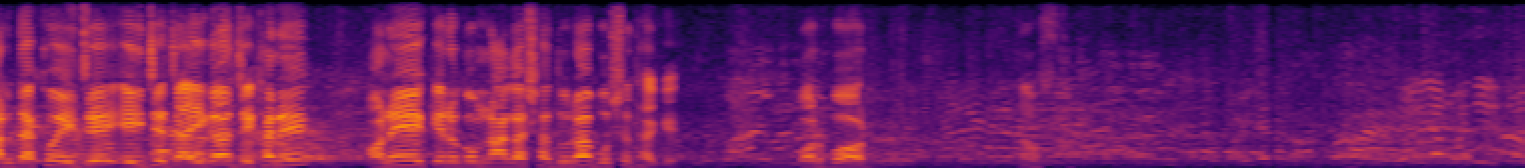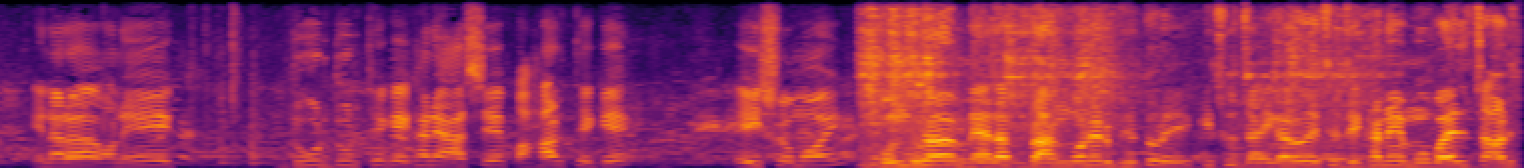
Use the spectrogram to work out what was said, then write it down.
আর দেখো এই যে এই যে জায়গা যেখানে অনেক এরকম নাগা সাধুরা বসে থাকে। পরপর। এনারা অনেক দূর দূর থেকে এখানে আসে, পাহাড় থেকে। এই সময় বন্ধুরা মেলা প্রাঙ্গণের ভেতরে কিছু জায়গা রয়েছে যেখানে মোবাইল চার্জ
